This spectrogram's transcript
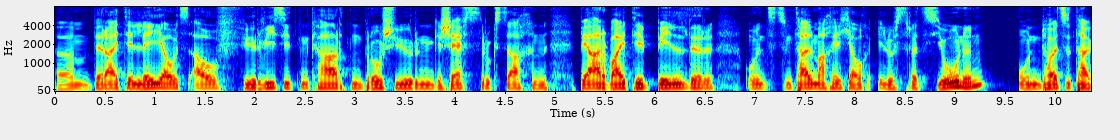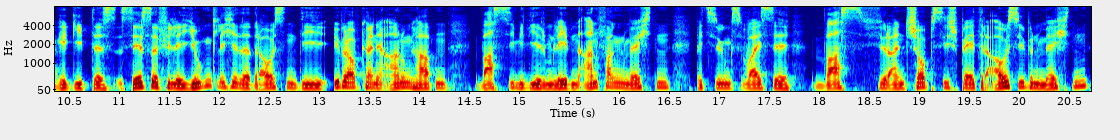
ähm, bereite Layouts auf für Visitenkarten, Broschüren, Geschäftsdrucksachen, bearbeite Bilder und zum Teil mache ich auch Illustrationen. Und heutzutage gibt es sehr, sehr viele Jugendliche da draußen, die überhaupt keine Ahnung haben, was sie mit ihrem Leben anfangen möchten, beziehungsweise was für einen Job sie später ausüben möchten.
